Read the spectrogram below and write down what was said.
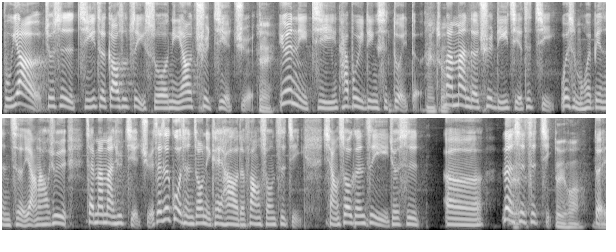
不要就是急着告诉自己说你要去解决。对因为你急，它不一定是对的。没错慢慢的去理解自己为什么会变成这样，然后去再慢慢去解决。在这过程中，你可以好好的放松自己，享受跟自己就是呃认识自己。对话，对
